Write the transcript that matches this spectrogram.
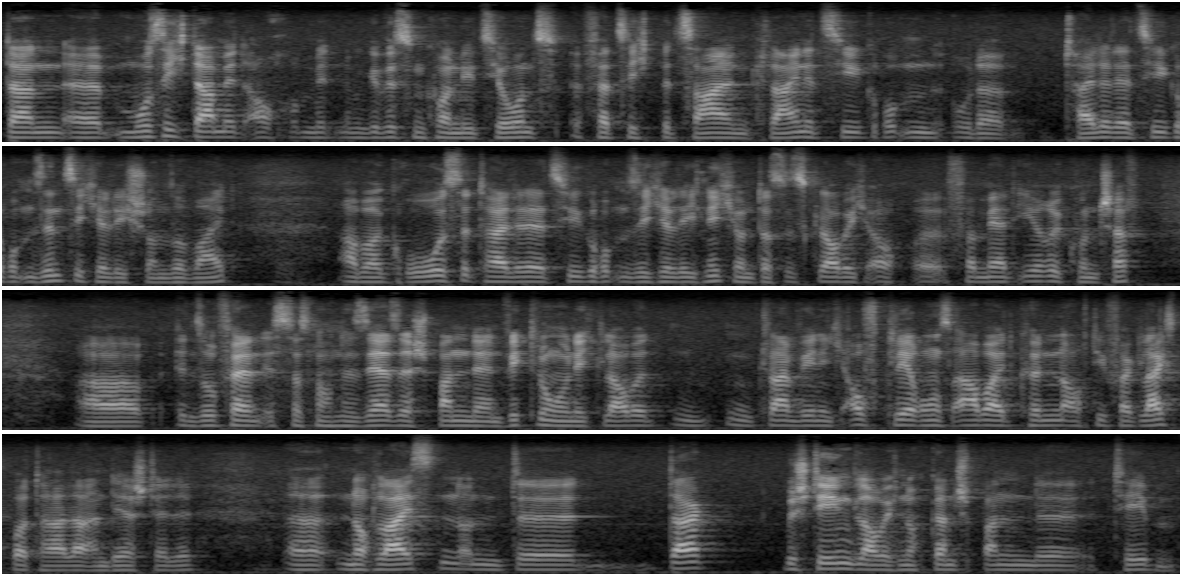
dann äh, muss ich damit auch mit einem gewissen Konditionsverzicht bezahlen. Kleine Zielgruppen oder Teile der Zielgruppen sind sicherlich schon so weit aber große Teile der Zielgruppen sicherlich nicht und das ist, glaube ich, auch äh, vermehrt ihre Kundschaft. Äh, insofern ist das noch eine sehr, sehr spannende Entwicklung und ich glaube, ein, ein klein wenig Aufklärungsarbeit können auch die Vergleichsportale an der Stelle äh, noch leisten und äh, da bestehen, glaube ich, noch ganz spannende Themen.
